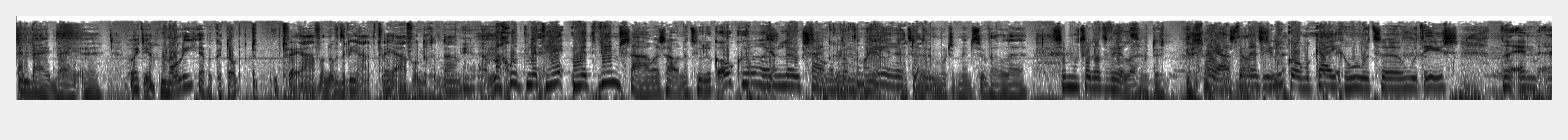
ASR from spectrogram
En bij, bij eh, hoe heet je, Molly heb ik het ook twee avonden of drie twee avonden gedaan. Ja, maar goed, met, he- met Wim samen zou het natuurlijk ook eh, Ja, leuk zijn om dat een maar keer ja, eh, dat, te eh, doen. moeten mensen wel... eh, Ze moeten dat willen. Nou ja, als de mensen nu komen kijken hoe het, eh, hoe het is. En, eh,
